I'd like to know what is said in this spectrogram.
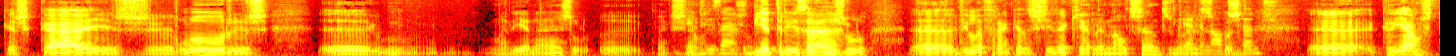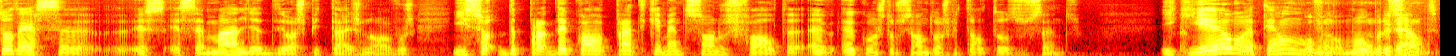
Cascais, Loures, Mariana Ângelo, uh, como é que chama? Beatriz Ângelo. Beatriz Ângelo, uh, Vila Franca da Xira, que é Reinaldo Santos, não é? é Reinaldo Santos. Uh, criámos toda essa, essa malha de hospitais novos e só, de, da qual praticamente só nos falta a, a, construção do Hospital de Todos os Santos. E que é até um, um, uma operação... Grande,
